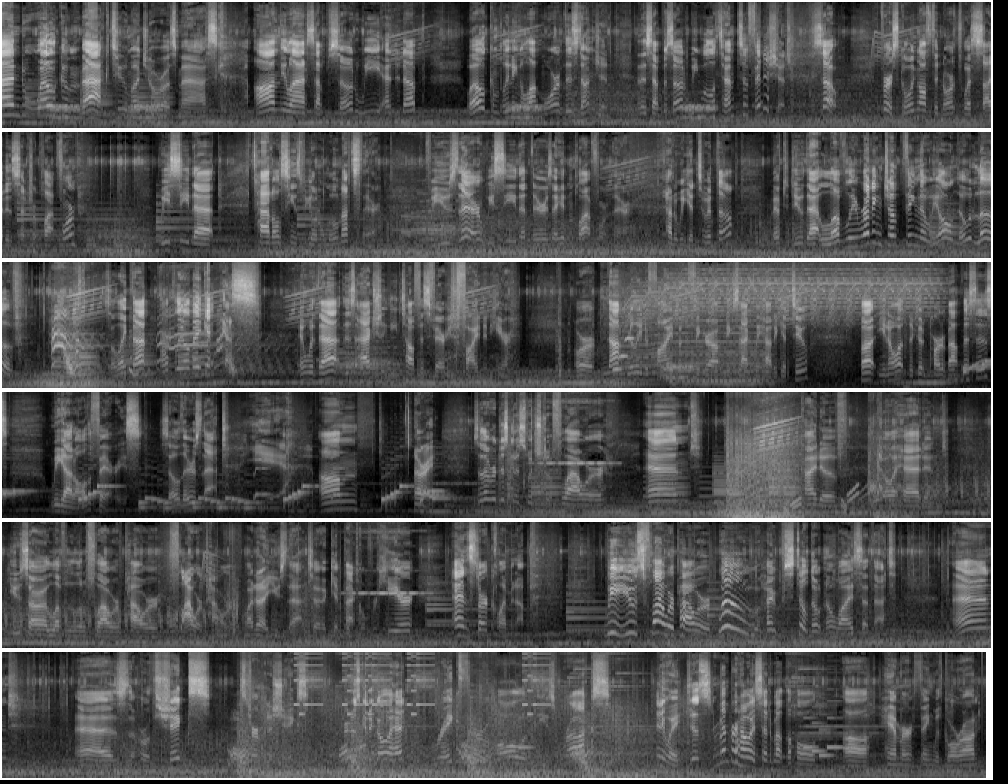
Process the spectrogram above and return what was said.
And welcome back to Majora's Mask. On the last episode, we ended up, well, completing a lot more of this dungeon. In this episode, we will attempt to finish it. So, first, going off the northwest side of the central platform, we see that Tatl seems to be going a little nuts there. If we use there, we see that there is a hidden platform there. How do we get to it, though? We have to do that lovely running jump thing that we all know and love. So like that, hopefully I'll make it. Yes! And with that, this is actually the toughest fairy to find in here. Or not really to find, but to figure out exactly how to get to. But you know what? The good part about this is we got all the fairies. So there's that. Yeah. Um, alright. So then we're just going to switch to a flower and kind of go ahead and use our lovely little flower power. Flower power. Why did I use that? To get back over here and start climbing up. We use flower power! Woo! I still don't know why I said that. And as the earth shakes, as Termina shakes, we're just gonna go ahead and break through all of these rocks. Anyway, just remember how I said about the whole uh, hammer thing with Goron?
